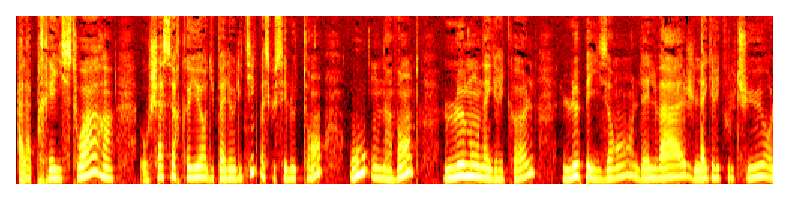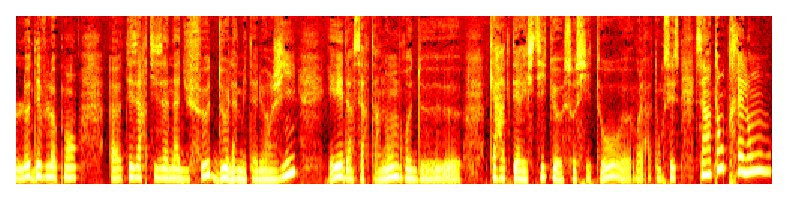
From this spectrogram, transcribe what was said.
à la préhistoire, aux chasseurs-cueilleurs du paléolithique, parce que c'est le temps où on invente le monde agricole, le paysan, l'élevage, l'agriculture, le développement euh, des artisanats du feu, de la métallurgie et d'un certain nombre de caractéristiques euh, sociétaux. Euh, voilà. Donc c'est un temps très long,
